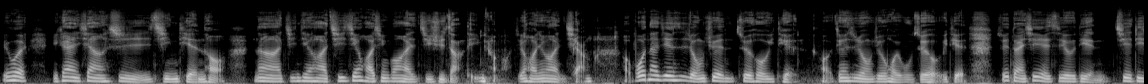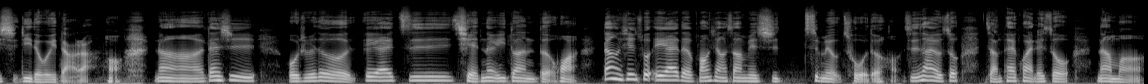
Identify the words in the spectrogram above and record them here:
因为你看像是今天哈，那今天的话，其实今天华星光还是继续涨停哈，今天华星光很强。好，不过那今天是融券最后一天。好，今天是融券回补最后一天，所以短线也是有点借地使力的味道啦。好，那但是我觉得 AI 之前那一段的话，当然先说 AI 的方向上面是。是没有错的哈，只是它有时候涨太快的时候，那么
